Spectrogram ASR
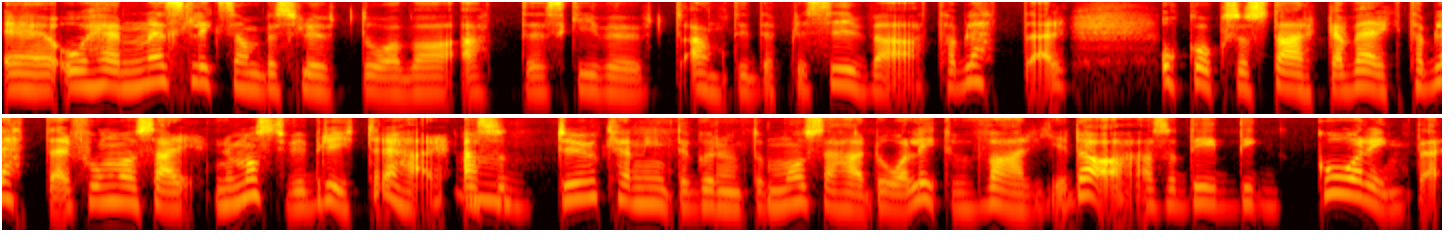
Eh, och hennes liksom beslut då var att eh, skriva ut antidepressiva tabletter och också starka värktabletter. För hon var så här, nu måste vi bryta det här. Mm. Alltså du kan inte gå runt och må så här dåligt varje dag. Alltså det, det går inte.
